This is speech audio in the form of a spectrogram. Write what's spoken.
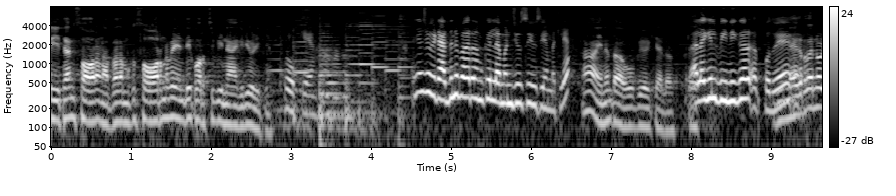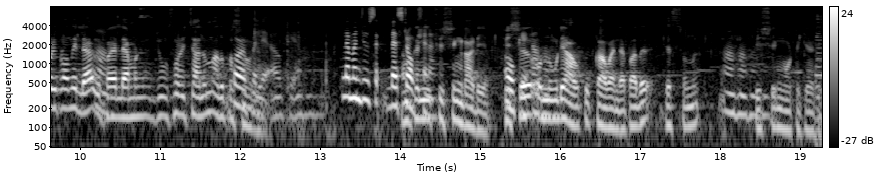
സീറ്റ് ആൻഡ് സോറാണ് അപ്പൊ നമുക്ക് സോറിന് വേണ്ടി കുറച്ച് വിനാഗിരി ഒഴിക്കാം. ഓക്കെ ഞാൻ ചോദിക്കട്ടെ അതിന് പകരം നമുക്ക് ലെമൺ ജ്യൂസ് യൂസ് ചെയ്യാൻ പറ്റില്ല? ആ അതിനെന്താ ഉപയോഗിക്കാലോ? അല്ലെങ്കിൽ വിനിഗർ പൊതുവെ വിനെഗർ തന്നെ ഒഴിക്കണമെന്നില്ല ഇപ്പൊ ലെമൺ ജ്യൂസ് ഒഴിച്ചാലും അത് പ്രശ്നമില്ല. Okay lemon juice best option fishing add ചെയ്യാം. ഫിഷ് ഒന്നും കൂടി ആവ കുക്ക് ആവാന്റെ അപ്പോൾ അത് ജസ്റ്റ് ഒന്ന് ഫിഷ് ഇങ്ങോട്ട് കയറി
